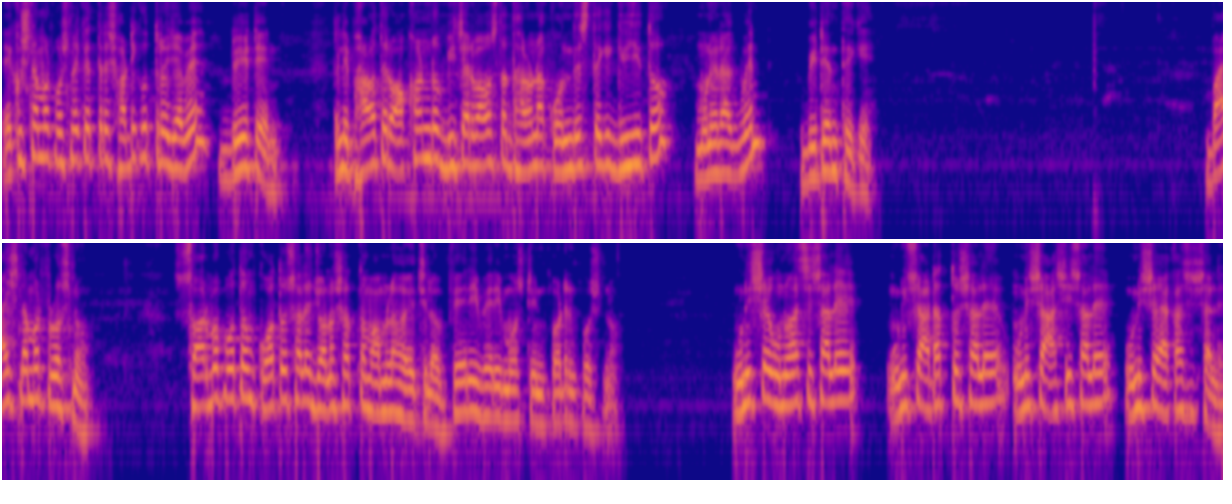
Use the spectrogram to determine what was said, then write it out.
একুশ নম্বর প্রশ্নের ক্ষেত্রে সঠিক উত্তর হয়ে যাবে ব্রিটেন। তাহলে ভারতের অখণ্ড বিচার ব্যবস্থার ধারণা কোন দেশ থেকে গৃহীত? মনে রাখবেন, ব্রিটেন থেকে। বাইশ নম্বর প্রশ্ন, সর্বপ্রথম কত সালে জনস্বার্থ মামলা হয়েছিল? ভেরি ভেরি মোস্ট ইম্পর্টেন্ট প্রশ্ন। উনিশশো উনআশি সালে উনিশশো আটাত্তর সালে, উনিশশো আশি সালে, উনিশশো একাশি সালে।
